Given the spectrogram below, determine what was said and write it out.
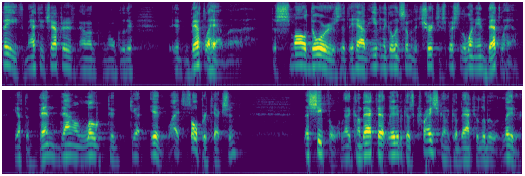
faith. Matthew chapter, I won't go there. In Bethlehem, uh, the small doors that they have, even to go in some of the churches, especially the one in Bethlehem. You have to bend down low to get in. Why? It's all protection. That's sheepfold. I'm going to come back to that later because Christ's going to come back to it a little bit later.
